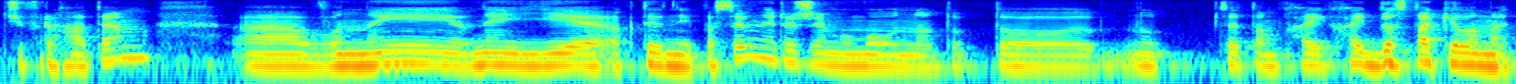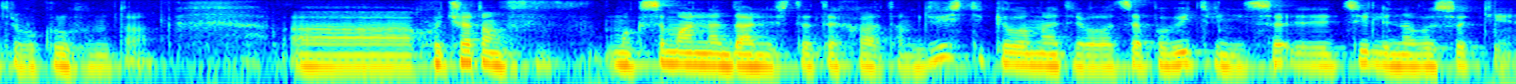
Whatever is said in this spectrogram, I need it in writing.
чи фрегат М, е, вони в неї є активний і пасивний режим, умовно, тобто, ну це там хай хай до 100 кілометрів округлим так. Хоча там максимальна дальність ТТХ там 200 кілометрів, але це повітряні цілі на висоті.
